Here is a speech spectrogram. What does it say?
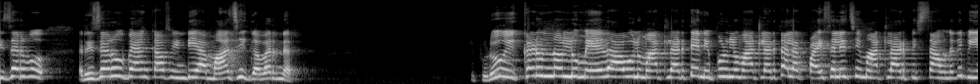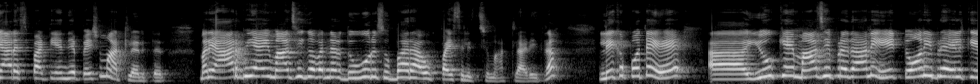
reserve reserve bank of India మాజీ గవర్నర్ ఇప్పుడు ఇక్కడున్నోళ్ళు మేధావులు మాట్లాడితే నిపుణులు మాట్లాడితే అలా పైసలు ఇచ్చి మాట్లాడిపిస్తా ఉన్నది బీఆర్ఎస్ పార్టీ అని చెప్పేసి మాట్లాడతారు. మరి ఆర్బీఐ మాజీ గవర్నర్ దువ్వూరు సుబ్బారావుకు పైసలు ఇచ్చి మాట్లాడిరా లేకపోతే యూకే మాజీ ప్రధాని టోనీ బ్రెయిల్కి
